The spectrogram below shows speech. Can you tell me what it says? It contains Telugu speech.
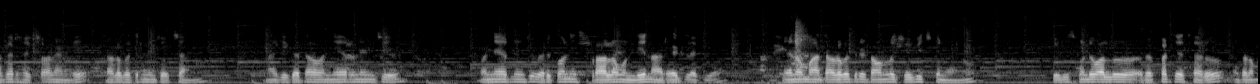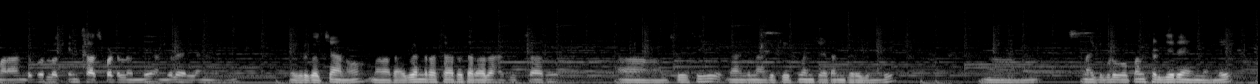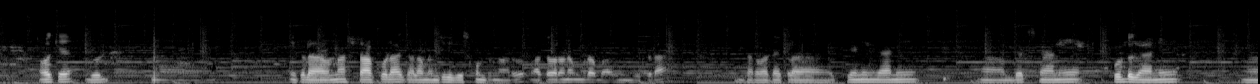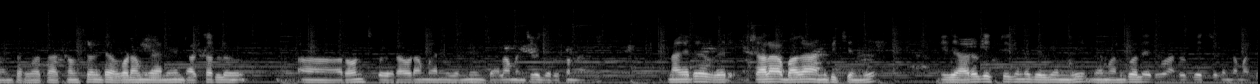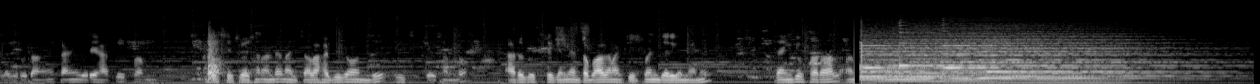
పేరు సక్సవాల్ అండి. తలపతి నుంచి వచ్చాను. నాకు గత వన్ ఇయర్ నుంచి వన్ ఇయర్ నుంచి వెరికోనిస్ ప్రాబ్లం ఉంది నా రైట్ లెగ్లో నేను మా తలపతి టౌన్లో చూపించుకున్నాను. చూపించుకుంటే వాళ్ళు రెఫర్ చేశారు. ఇక్కడ మన అనంతపూర్లో కిమ్స్ హాస్పిటల్ ఉంది. అందులో వెళ్ళాను నేను. ఇక్కడికి వచ్చాను. మన రాఘవేంద్ర సారు తర్వాత హబీబ్ సారు చూసి దానికి నాకు ట్రీట్మెంట్ చేయడం జరిగింది. నాకు ఇప్పుడు ఓపెన్ సర్జరీ అయిందండి. ఓకే గుడ్ ఇక్కడ ఉన్న స్టాఫ్ కూడా చాలా మంచిగా తీసుకుంటున్నారు వాతావరణం కూడా బాగుంది ఇక్కడ. తర్వాత ఇక్కడ క్లీనింగ్ కానీ బెడ్స్ కానీ ఫుడ్ కానీ తర్వాత కన్సల్ట్ అవ్వడం కానీ డాక్టర్లు రౌండ్స్ రావడం కానీ ఇవన్నీ చాలా మంచిగా జరుగుతున్నాయి. నాకైతే వెరీ చాలా బాగా అనిపించింది. ఇది ఆరోగ్యశ్రీ కింద జరిగింది. మేము అనుకోలేదు ఆరోగ్యశ్రీ కింద మాకు ఇలా కానీ వెరీ హ్యాపీ ఫ్రమ్ ఈ సిచ్యువేషన్ అంటే నాకు చాలా హ్యాపీగా ఉంది ఈ సిచ్యువేషన్లో ఆరోగ్యశ్రీ కింద ఎంత బాగా నాకు ట్రీట్మెంట్ జరిగిందని. Thank you for all.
